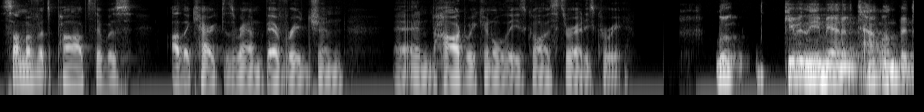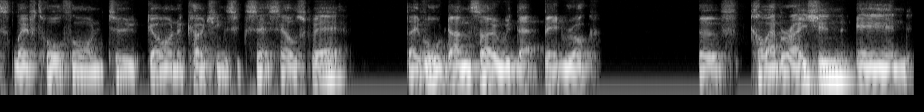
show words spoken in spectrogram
some of its parts, there was other characters around Beveridge and and Hardwick and all these guys throughout his career? Look, given the amount of talent that's left Hawthorn to go on a coaching success elsewhere, they've all done so with that bedrock of collaboration and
